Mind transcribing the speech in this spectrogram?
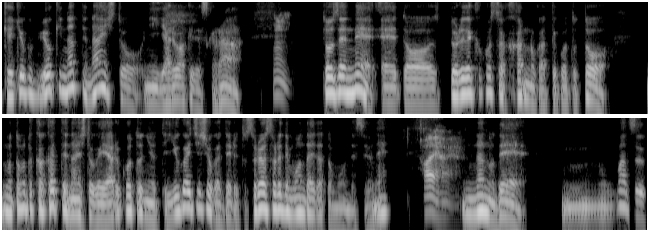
結局、病気になってない人にやるわけですから、うん、当然ね、えーと、どれだけコストがかかるのかってことと、もともとかかってない人がやることによって有害事象が出ると、それはそれで問題だと思うんですよね。はいはい、なので、まず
